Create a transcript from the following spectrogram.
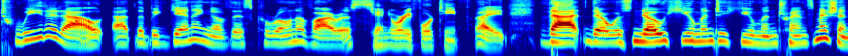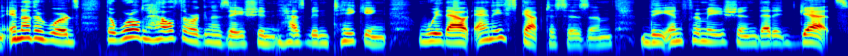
tweeted out at the beginning of this coronavirus, January 14th, right, that there was no human to human transmission. In other words, the World Health Organization has been taking without any skepticism the information that it gets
